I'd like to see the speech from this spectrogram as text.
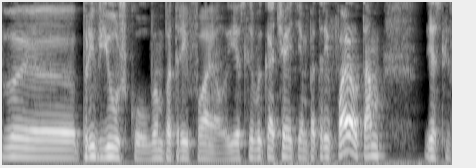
превьюшку в mp3 файл. Если вы качаете mp3 файл, там, если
